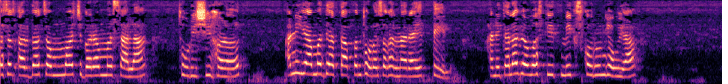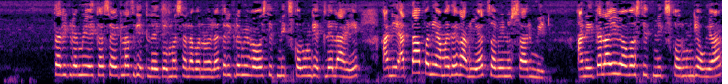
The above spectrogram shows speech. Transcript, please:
तसंच अर्धा चम्मच गरम मसाला थोडीशी हळद आणि यामध्ये आता आपण थोडंसं घालणार आहे तेल. आणि त्याला व्यवस्थित मिक्स करून घेऊया. तर इकडे मी एका साईडलाच घेतलं आहे ते मसाला बनवायला. तर इकडे मी व्यवस्थित मिक्स करून घेतलेला आहे. आणि आत्ता आपण यामध्ये घालूया चवीनुसार मीठ. आणि त्यालाही व्यवस्थित मिक्स करून घेऊया.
